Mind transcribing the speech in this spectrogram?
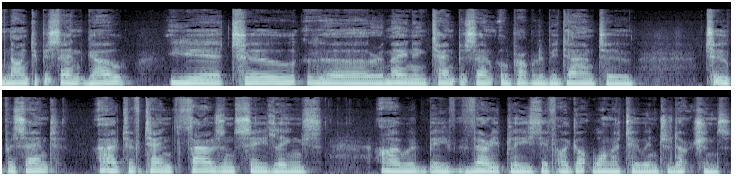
90% go, Year two, the remaining 10% will probably be down to 2%. Out of 10,000 seedlings, I would be very pleased if I got one or two introductions.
